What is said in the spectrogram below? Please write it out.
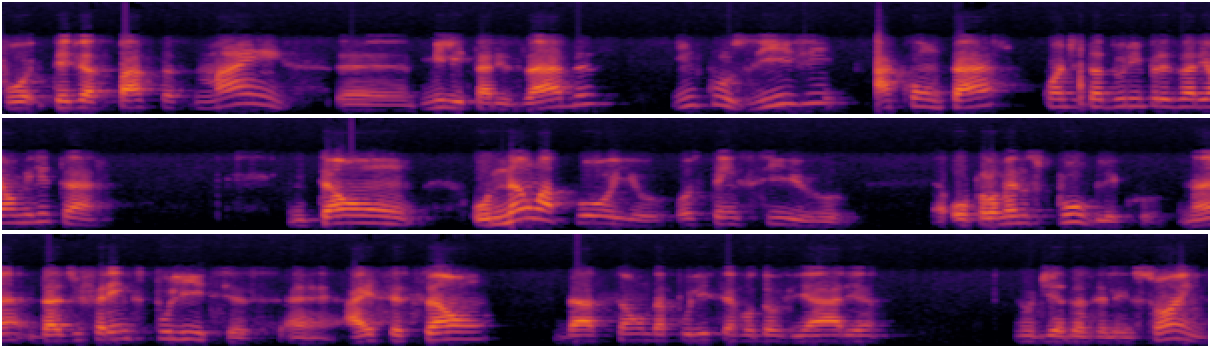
foi, teve as pastas mais é, militarizadas, inclusive a contar com a ditadura empresarial militar. Então, o não apoio ostensivo, ou pelo menos público, né, das diferentes polícias, é, à exceção da ação da Polícia Rodoviária no dia das eleições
